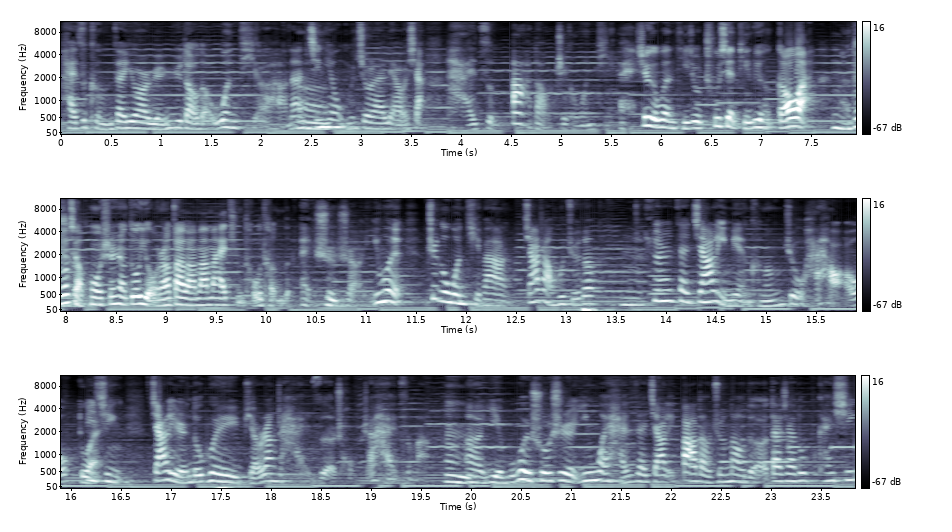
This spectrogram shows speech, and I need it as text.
孩子可能在幼儿园遇到的问题了哈，那今天我们就来聊一下孩子霸道这个问题。哎，这个问题就出现频率很高啊，嗯很多小朋友身上都有，然后爸爸妈妈还挺头疼的。哎，是是，因为这个问题吧，家长会觉得，嗯，虽然在家里面可能就还好，毕竟家里人都会比较让着孩子，宠着孩子嘛，嗯呃，也不会说是因为孩子在家里霸道就闹得大家都不开心，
